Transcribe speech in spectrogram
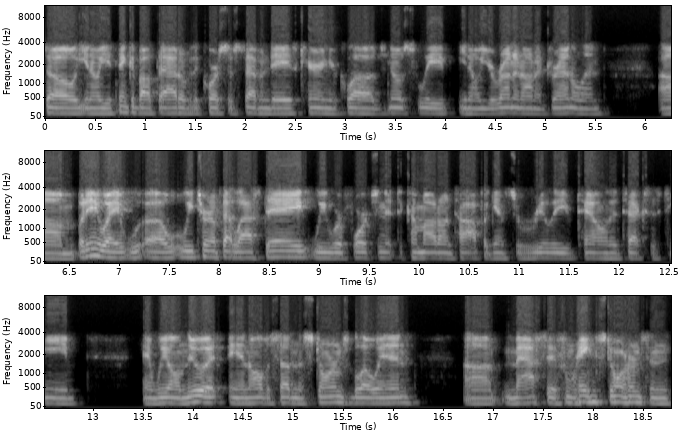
So you know you think about that over the course of seven days carrying your clubs no sleep you know you're running on adrenaline. Um, but anyway uh, we turned up that last day. We were fortunate to come out on top against a really talented texas team and we all knew it and all of a sudden the storms blow in uh, massive rainstorms and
